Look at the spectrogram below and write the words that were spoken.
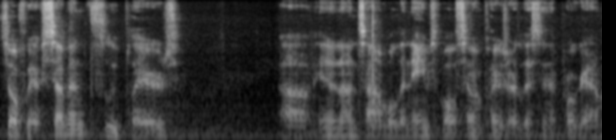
So if we have seven flute players uh, in an ensemble, the names of all seven players are listed in the program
